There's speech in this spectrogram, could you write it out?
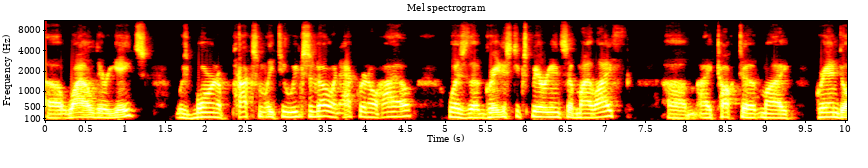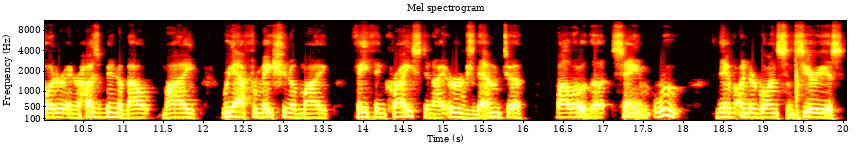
uh, Wilder Yates, was born approximately two weeks ago in Akron, Ohio. Was the greatest experience of my life. Um, I talked to my granddaughter and her husband about my reaffirmation of my faith in Christ, and I urge them to follow the same route. They've undergone some serious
